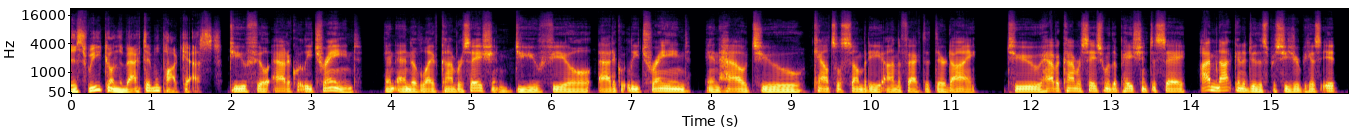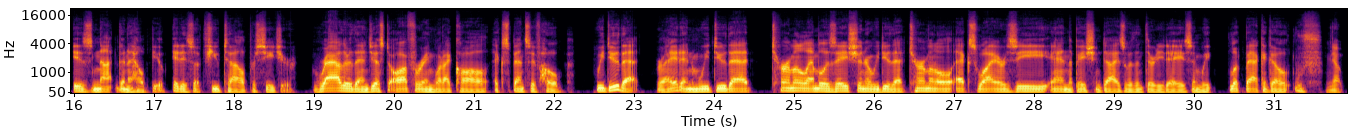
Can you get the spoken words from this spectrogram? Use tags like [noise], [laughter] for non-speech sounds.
This week on the Backtable Podcast. Do you feel adequately trained in end of life conversation? Do you feel adequately trained in how to counsel somebody on the fact that they're dying? To have a conversation with a patient to say, I'm not going to do this procedure because it is not going to help you. It is a futile procedure, rather than just offering what I call expensive hope. We do that, right? And we do that terminal embolization or we do that terminal X, Y, or Z, and the patient dies within 30 days. And we look back and go, Oof, Yep.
